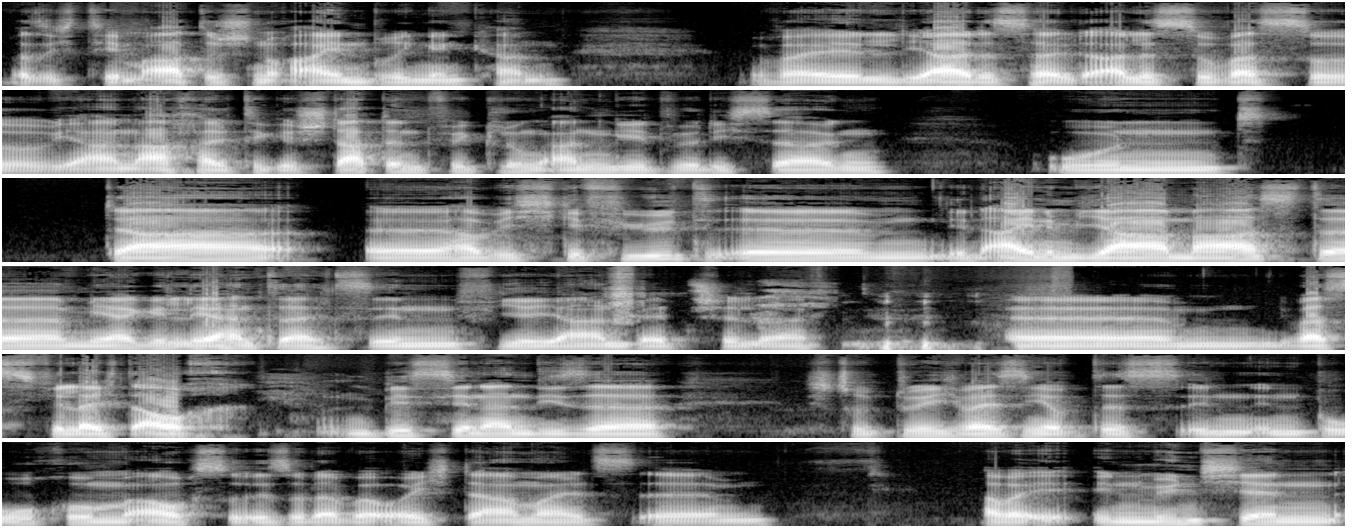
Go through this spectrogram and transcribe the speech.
was ich thematisch noch einbringen kann. Weil ja, das halt alles so, was so ja nachhaltige Stadtentwicklung angeht, würde ich sagen. Und da äh, habe ich gefühlt ähm, in einem Jahr Master mehr gelernt als in vier Jahren Bachelor. ähm, was vielleicht auch ein bisschen an dieser Struktur, ich weiß nicht, ob das in, in Bochum auch so ist oder bei euch damals, ähm, aber in München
